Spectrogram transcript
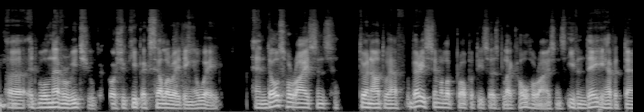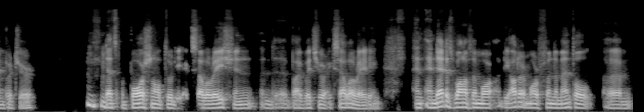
mm-hmm. uh, it will never reach you because you keep accelerating away. And those horizons turn out to have very similar properties as black hole horizons. Even they have a temperature mm-hmm. that's proportional to the acceleration the, by which you're accelerating. And, and that is one of the more the other more fundamental um,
